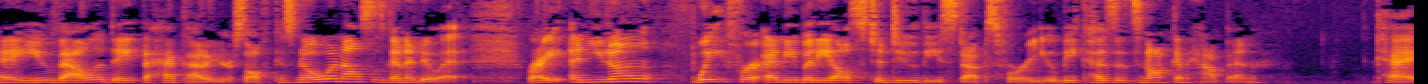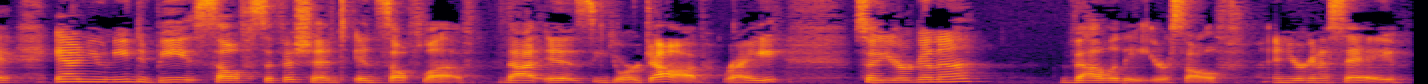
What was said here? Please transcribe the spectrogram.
Okay. You validate the heck out of yourself because no one else is going to do it. Right. And you don't wait for anybody else to do these steps for you because it's not going to happen. Okay. And you need to be self sufficient in self love. That is your job, right? So you're going to validate yourself and you're going to say,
